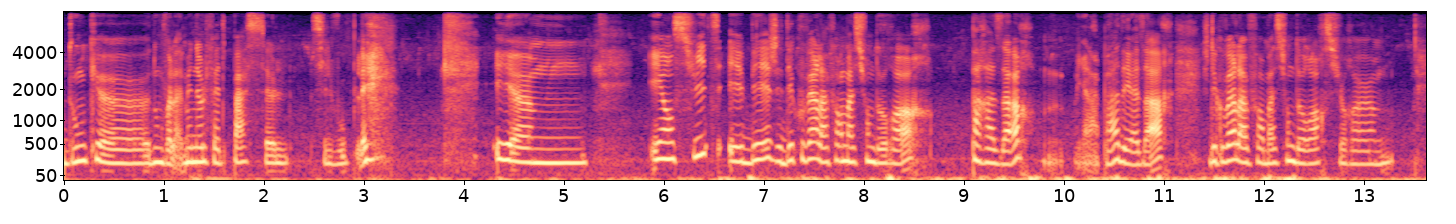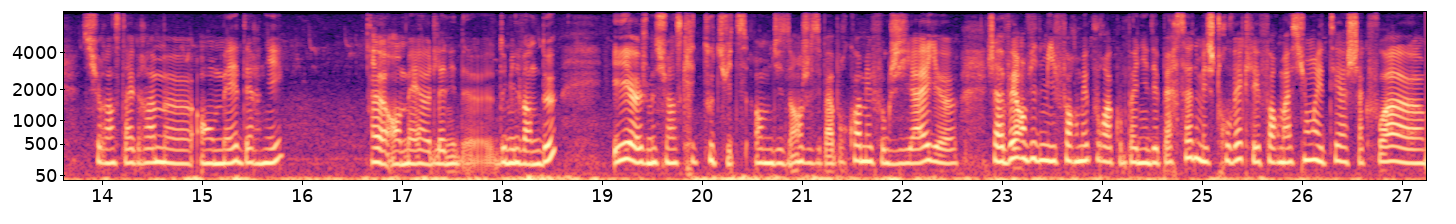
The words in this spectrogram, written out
Donc, euh, voilà, mais ne le faites pas seul, s'il vous plaît. et, euh, et ensuite, eh ben, j'ai découvert la formation d'Aurore par hasard. Il n'y en a pas des hasards. J'ai découvert la formation d'Aurore sur, euh, sur Instagram en mai dernier, en mai de l'année 2022. Et je me suis inscrite tout de suite en me disant, je ne sais pas pourquoi, mais il faut que j'y aille. J'avais envie de m'y former pour accompagner des personnes, mais je trouvais que les formations étaient à chaque fois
